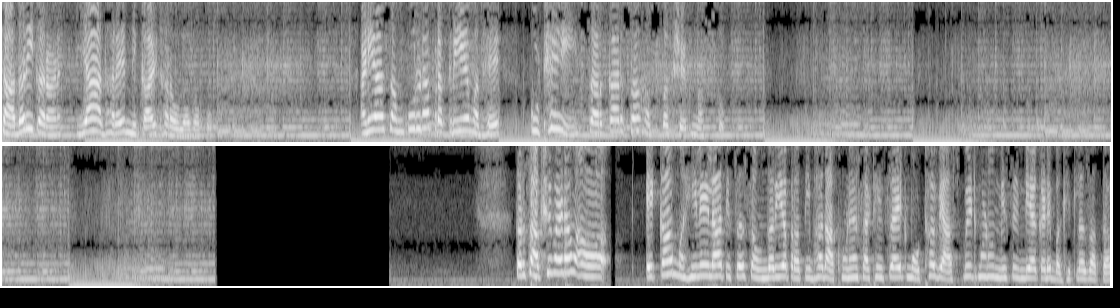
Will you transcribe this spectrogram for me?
सादरीकरण या आधारे निकाल ठरवला जातो. आणि या संपूर्ण प्रक्रियेमध्ये कुठेही सरकारचा हस्तक्षेप नसतो. तर साक्षी मॅडम एका महिलेला तिचं सौंदर्य प्रतिभा दाखवण्यासाठीचं एक मोठं व्यासपीठ म्हणून मिस इंडियाकडे बघितलं जातं.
